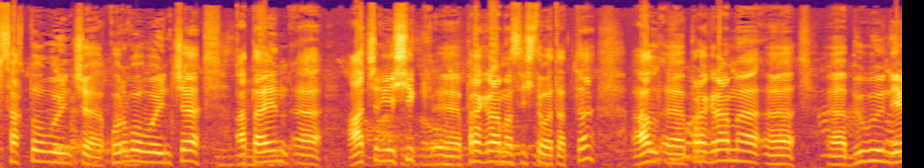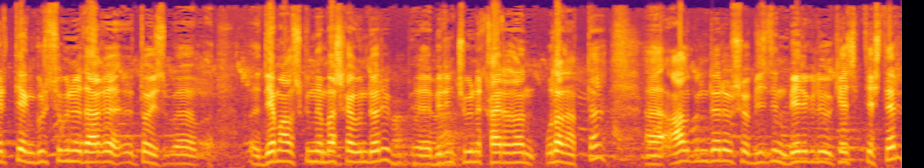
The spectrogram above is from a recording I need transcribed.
сактоо боюнча коргоо боюнча атайын ачык эшик программасы иштеп атат да. Ал программа бүгүн эртең бүрсү күнү дагы то есть дем алыш күндөн башка күндөрү биринчи күнү кайрадан уланат да. Ал күндөрү ушу биздин белгилүү кесиптештер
